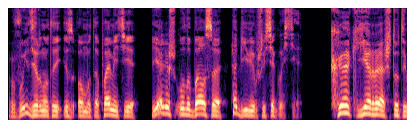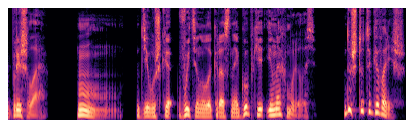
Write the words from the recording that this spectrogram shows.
Выдернутый из омута памяти, я лишь улыбался объявившейся гости. «Как я рад, что ты пришла!» «Хм...» Девушка вытянула красные губки и нахмурилась. «Да что ты говоришь?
